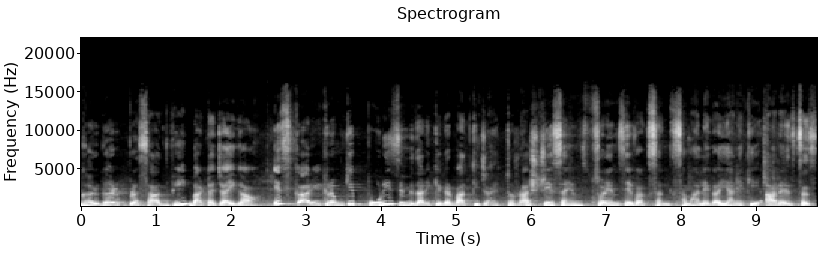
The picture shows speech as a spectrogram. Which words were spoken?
घर घर प्रसाद भी बांटा जाएगा। इस कार्यक्रम की पूरी ज़िम्मेदारी की अगर बात की जाए तो राष्ट्रीय स्वयं सेवक संघ संभालेगा, यानी कि आरएसएस।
